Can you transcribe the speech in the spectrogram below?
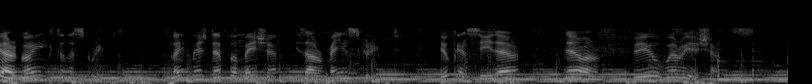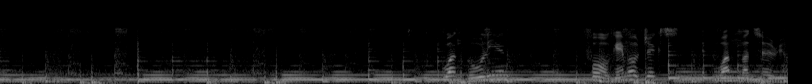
We are going to the script. Plane mesh deformation is our main script. You can see there, there are few variations. One boolean, four game objects, and one material.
